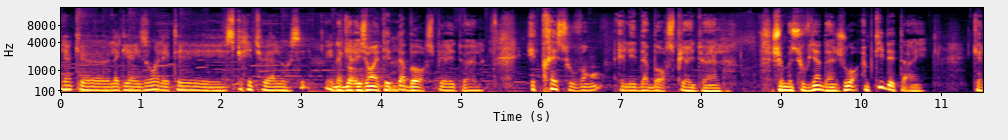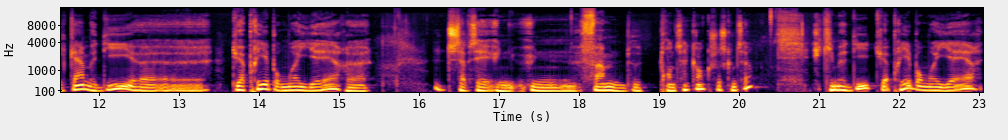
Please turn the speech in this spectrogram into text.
bien que la guérison, elle était spirituelle aussi. Et La guérison était d'abord spirituelle. Et très souvent, elle est d'abord spirituelle. Je me souviens d'un jour, un petit détail. Quelqu'un me dit euh, Tu as prié pour moi hier. euh, ça faisait une, une femme de 35 ans, quelque chose comme ça. Et qui me dit Tu as prié pour moi hier.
